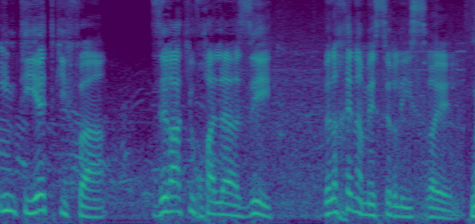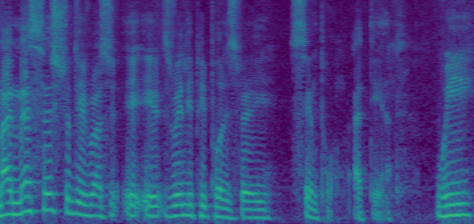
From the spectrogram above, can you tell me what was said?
אם תהיה תקיפה, זה רק יוכל להזיק, ולכן המסר לישראל. My message to the Israeli people is very simple at the end. We,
